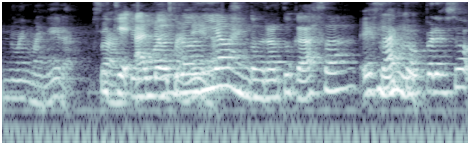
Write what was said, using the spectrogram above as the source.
no hay manera. O sea, y que, que al no otro manera. día vas a encontrar tu casa. Exacto, pero eso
